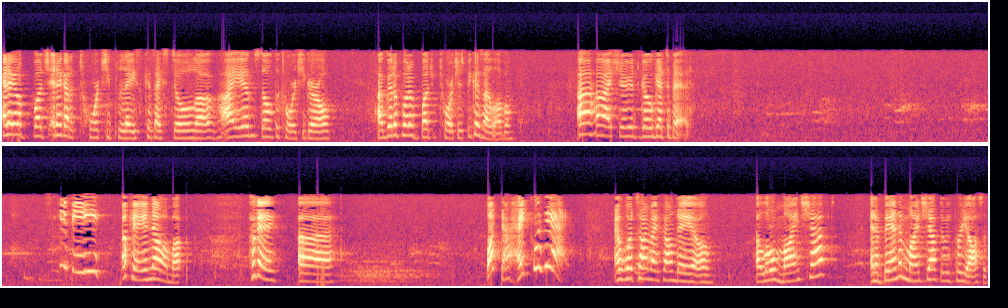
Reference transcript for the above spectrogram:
And I got a bunch, and I got a torchy place because I still love. I am still the torchy girl. I'm gonna put a bunch of torches because I love them. Aha, I should go get to bed. Skippy! Okay, and now I'm up. Okay, uh... What the heck was that? At one time I found a, um, a little mine shaft? An abandoned mine shaft that was pretty awesome.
